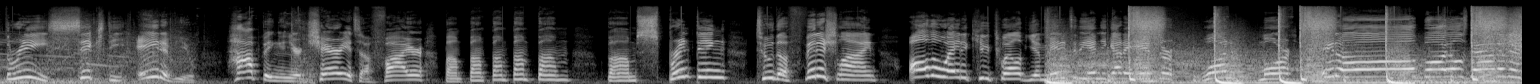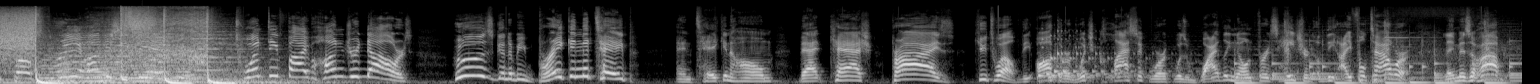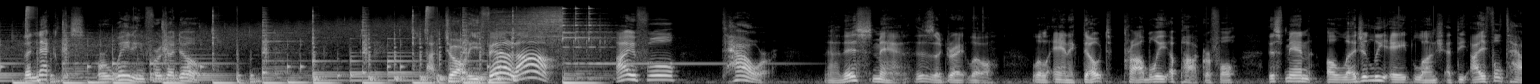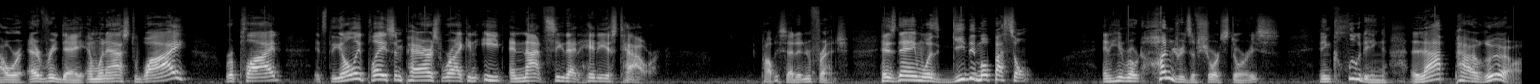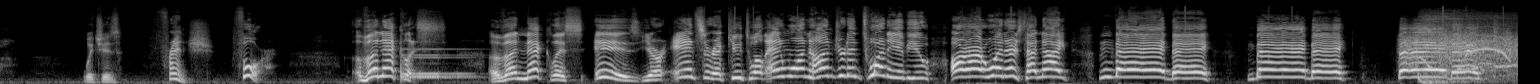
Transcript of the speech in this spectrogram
368 of you hopping in your chariots of fire, bum, bum, bum, bum, bum, bum, sprinting to the finish line all the way to Q12. You made it to the end. You got to answer one more. It all boils down to this, folks. 368 $2,500. Who's to be breaking the tape and taking home that cash prize? Q12, the author of which classic work was widely known for its hatred of the Eiffel Tower? Les Miserables, The Necklace, or Waiting for Godot? La Tour Eiffel, huh? Eiffel Tower. Now, this man, this is a great little little anecdote, probably apocryphal. This man allegedly ate lunch at the Eiffel Tower every day, and when asked why, replied, "It's the only place in Paris where I can eat and not see that hideous tower." Probably said it in French. His name was Guy de Maupassant, and he wrote hundreds of short stories, including La Parure, which is French for the necklace. The necklace is your answer at Q12, and 120 of you are our winners tonight. Baby, baby, baby.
